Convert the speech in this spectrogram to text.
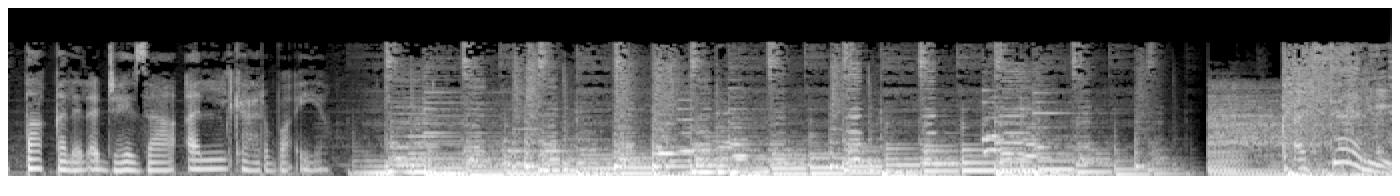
الطاقة للأجهزة الكهربائية. التالي.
